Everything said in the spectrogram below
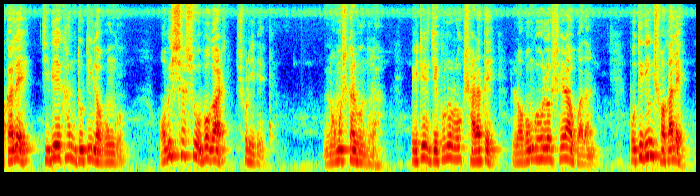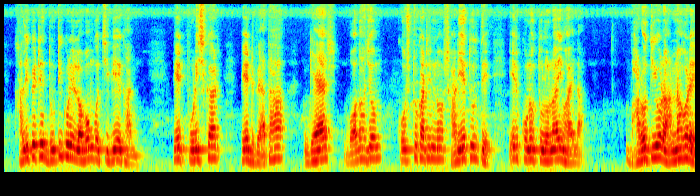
সকালে চিবিয়ে খান দুটি লবঙ্গ, অবিশ্বাস্য উপকার শরীরে। নমস্কার বন্ধুরা, পেটের যে কোনো রোগ সারাতে লবঙ্গ হলো সেরা উপাদান। প্রতিদিন সকালে খালি পেটে দুটি করে লবঙ্গ চিবিয়ে খান। পেট পরিষ্কার, পেট ব্যথা, গ্যাস, বদহজম, কোষ্ঠকাঠিন্য সারিয়ে তুলতে এর কোনো তুলনাই হয় না। ভারতীয় রান্নাঘরে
